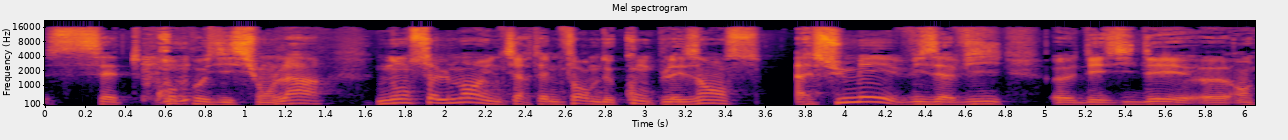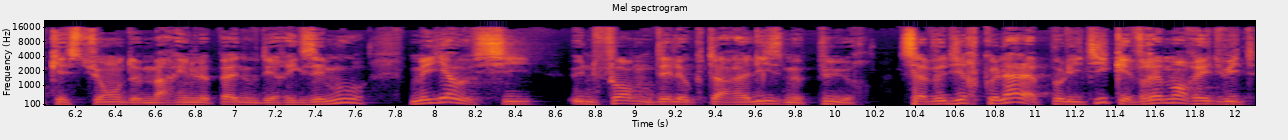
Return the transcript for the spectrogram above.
cette proposition-là non seulement une certaine forme de complaisance assumée vis-à-vis euh, des idées euh, en question de Marine Le Pen ou d'Éric Zemmour, mais il y a aussi une forme d'électoralisme pur. Ça veut dire que là, la politique est vraiment réduite.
